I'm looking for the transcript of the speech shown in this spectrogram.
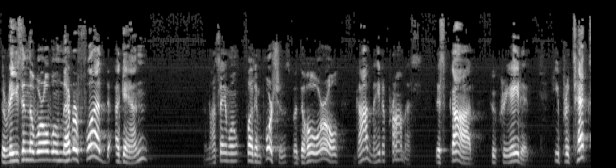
The reason the world will never flood again, I'm not saying it won't flood in portions, but the whole world, God made a promise. This God who created. He protects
